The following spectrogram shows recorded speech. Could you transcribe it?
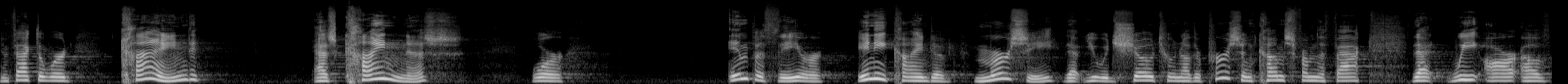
In fact, the word kind, as kindness or empathy or any kind of mercy that you would show to another person, comes from the fact that we are of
